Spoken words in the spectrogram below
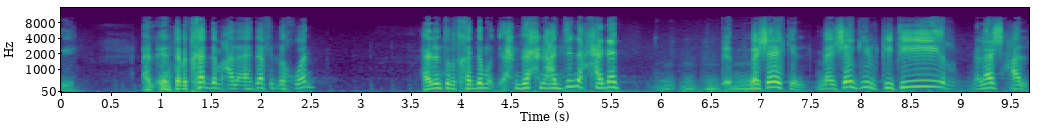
إيه؟ قال أنت بتخدم على أهداف الإخوان؟ هل أنتوا بتخدموا إحنا إحنا عندنا حاجات مشاكل مشاكل كتير ملهاش حل.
